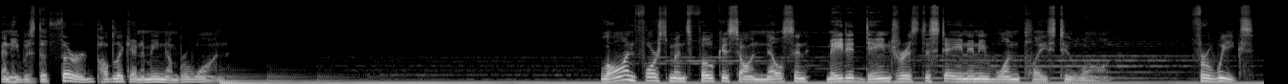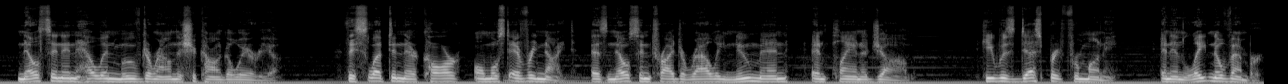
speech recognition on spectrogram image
and he was the third public enemy number one. Law enforcement's focus on Nelson made it dangerous to stay in any one place too long. For weeks, Nelson and Helen moved around the Chicago area. They slept in their car almost every night as Nelson tried to rally new men and plan a job. He was desperate for money, and in late November,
